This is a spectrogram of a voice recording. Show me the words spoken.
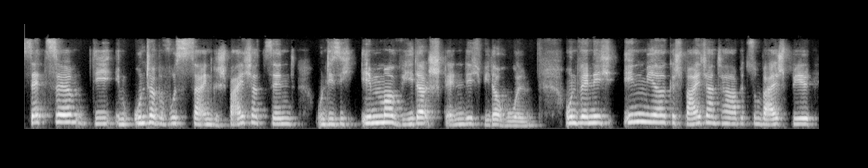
Sätze, die im Unterbewusstsein gespeichert sind und die sich immer wieder ständig wiederholen. Und wenn ich in mir gespeichert habe, zum Beispiel,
